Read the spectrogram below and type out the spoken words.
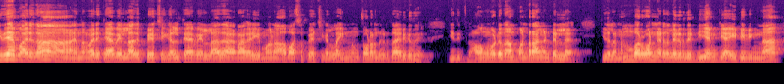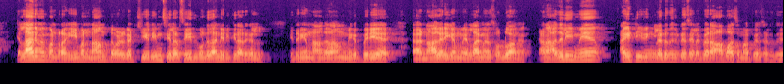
இதே மாதிரி தான் இந்த மாதிரி தேவையில்லாத பேச்சுகள் தேவையில்லாத அநாகரிகமான ஆபாச பேச்சுகள்லாம் இன்னும் தொடர்ந்துக்கிட்டு தான் இருக்குது. இது அவங்க மட்டும் தான் பண்ணுறாங்கன்ட்டு இல்லை. இதில் நம்பர் ஒன் இடத்துல இருக்கிறது டிஎம்கே ஐடிவிங்னா எல்லாருமே பண்ணுறாங்க ஈவன் நாம் தமிழ் கட்சியிலையும் சிலர் செய்து கொண்டு தான் இருக்கிறார்கள். இத்தனையும் நாங்கள் தான் மிகப்பெரிய நாகரிகம் எல்லாமே சொல்லுவாங்க. ஆனால் அதுலேயுமே ஐடி விங்கில் இருந்துக்கிட்டு சில பேர் ஆபாசமாக பேசுறது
